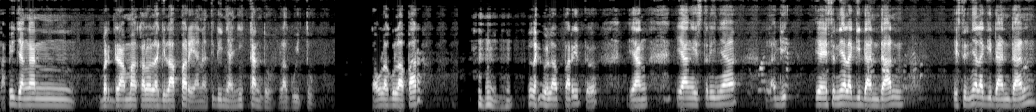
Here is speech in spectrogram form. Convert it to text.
Tapi jangan berdrama kalau lagi lapar ya, nanti dinyanyikan tuh lagu itu. Tahu lagu lapar? lagu lapar itu yang yang istrinya lagi ya istrinya lagi dandan, istrinya lagi dandan,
